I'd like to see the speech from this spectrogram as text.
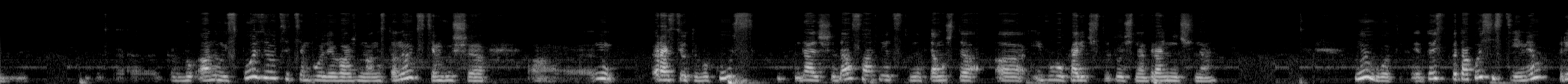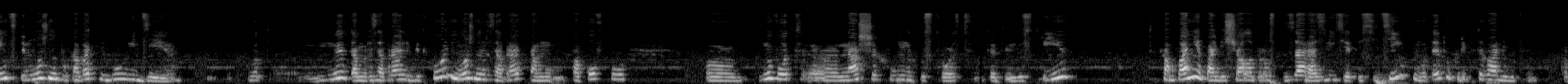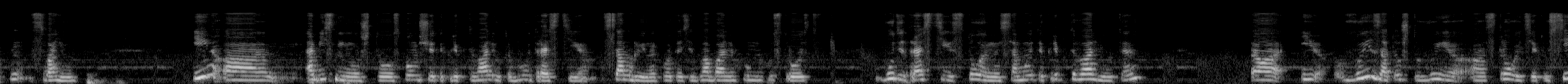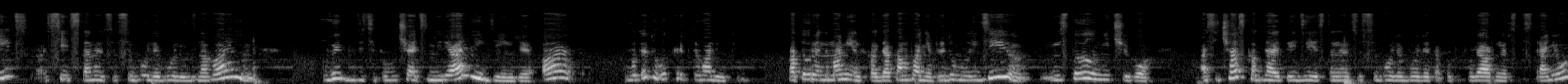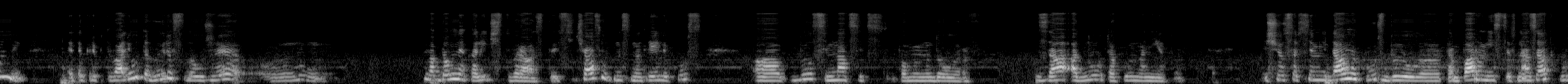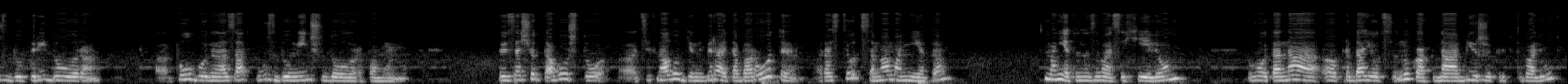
как бы оно используется, тем более важно оно становится, тем выше а, ну, растет его курс дальше, да, соответственно, потому что а, его количество точно ограничено. Ну вот, то есть по такой системе, в принципе, можно упаковать любую идею. Вот мы там разобрали биткоин, можно разобрать там упаковку э, ну вот, э, наших умных устройств, вот этой индустрии. Компания пообещала просто за развитие этой сети вот эту криптовалюту, ну, свою. И а, объяснила, что с помощью этой криптовалюты будет расти сам рынок вот этих глобальных умных устройств, будет расти стоимость самой этой криптовалюты, а, и вы за то, что вы а, строите эту сеть, сеть становится все более и более узнаваемой, вы будете получать не реальные деньги, а вот эту вот криптовалюту, которая на момент, когда компания придумала идею, не стоила ничего. А сейчас, когда эта идея становится все более и более такой популярной, распространенной, эта криптовалюта выросла уже ну, в огромное количество раз. То есть сейчас вот мы смотрели курс, а, был 17, по-моему, долларов – за одну такую монету. Еще совсем недавно курс был, э, там пару месяцев назад курс был 3 доллара, э, полгода назад курс был меньше доллара, по-моему. То есть за счет того, что э, технология набирает обороты, растет сама монета. Монета называется Helium. Вот, она продается, ну, как на бирже криптовалют.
